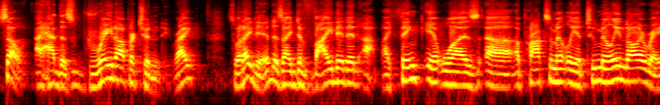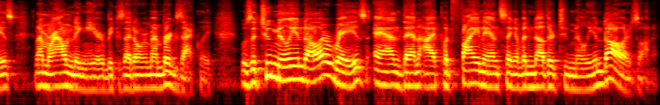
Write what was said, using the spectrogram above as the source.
So I had this great opportunity, right? So what I did is I divided it up. I think it was uh, approximately a $2 million raise, and I'm rounding here because I don't remember exactly. It was a $2 million raise, and then I put financing of another $2 million on it.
